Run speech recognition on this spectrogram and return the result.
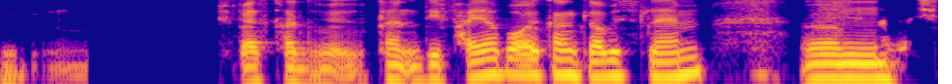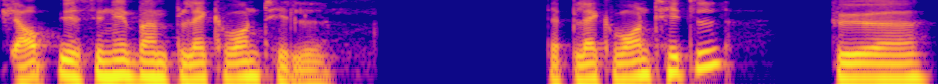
ich weiß gerade, die Fireball kann, glaube ich, Slam. Ähm, also ich glaube, wir sind hier beim Black One-Titel. Der Black One-Titel für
